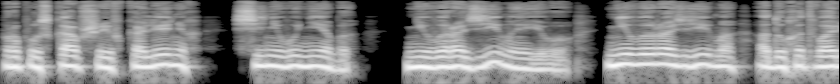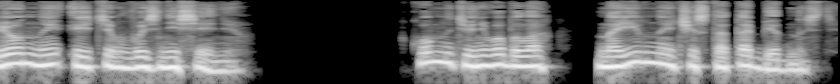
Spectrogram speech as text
пропускавшие в коленях синеву неба, невыразимые его, невыразимо одухотворенные этим вознесением. В комнате у него была наивная чистота бедности.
